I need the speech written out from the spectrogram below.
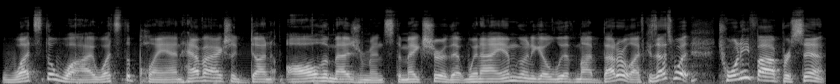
what's the why what's the plan? Have i actually done all the measurements to make sure that when i am going to go live my better life? Because that's what 25%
